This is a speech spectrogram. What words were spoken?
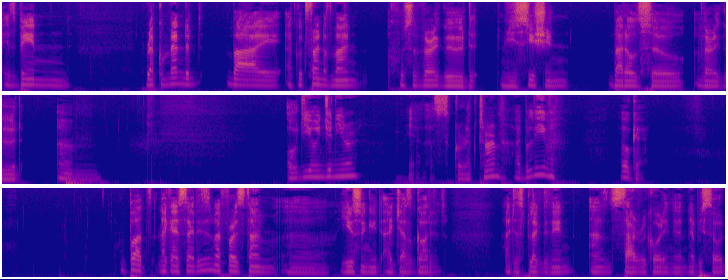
it's been recommended by a good friend of mine who's a very good musician, but also very good um, audio engineer. Yeah, that's correct term, I believe. Okay. But like I said, this is my first time uh, using it. I just got it. I just plugged it in and started recording an episode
